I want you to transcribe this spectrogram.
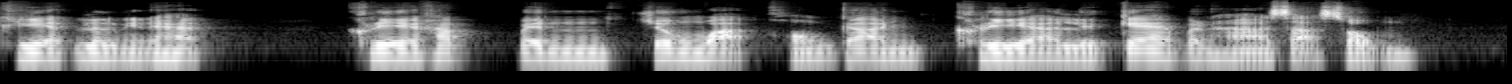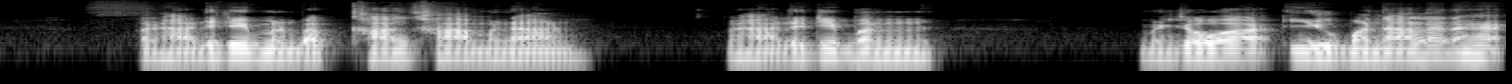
เครียดเรื่องนี้นะฮะเคลียร์ครับเป็นจังหวะของการเคลียร์หรือแก้ปัญหาสะสม ปัญหาที่มันแบบค้างคามานาน ปัญหาที่มันเหมือนกับว่าอยู่มานานแล้วนะฮะ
